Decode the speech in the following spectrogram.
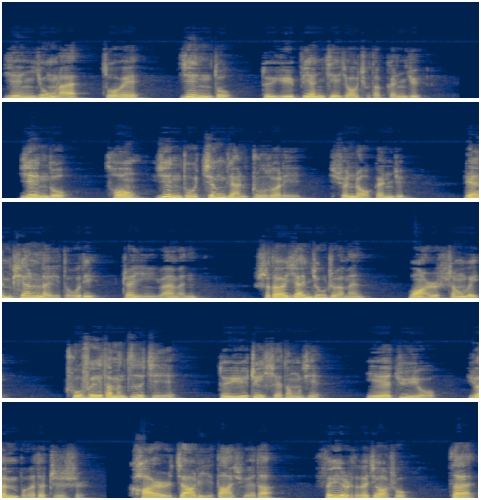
引用来作为印度对于边界要求的根据。印度从印度经典著作里寻找根据，连篇累牍地摘引原文，使得研究者们望而生畏。除非他们自己对于这些东西也具有渊博的知识。卡尔加里大学的菲尔德教授在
